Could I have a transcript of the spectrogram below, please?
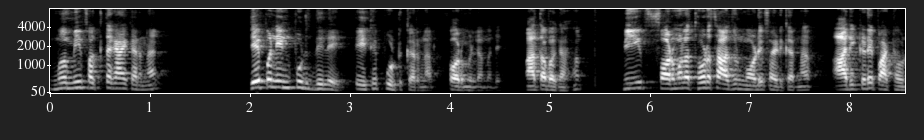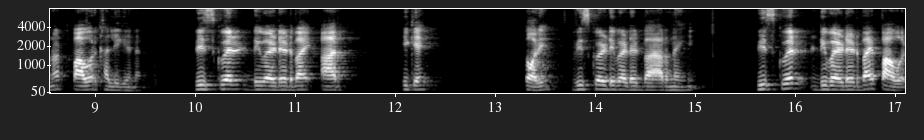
मग मी फक्त काय करणार? जे पण इनपुट दिले ते इथे पुट करणार फॉर्म्युलामध्ये आता बघा हां. मी फॉर्म्युला थोडासा अजून मॉडिफाईड करणार. आर इकडे पाठवणार पॉवर खाली घेणार. V square divided by R ठीक आहे? Sorry V square divided by R नाही. V square divided by power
